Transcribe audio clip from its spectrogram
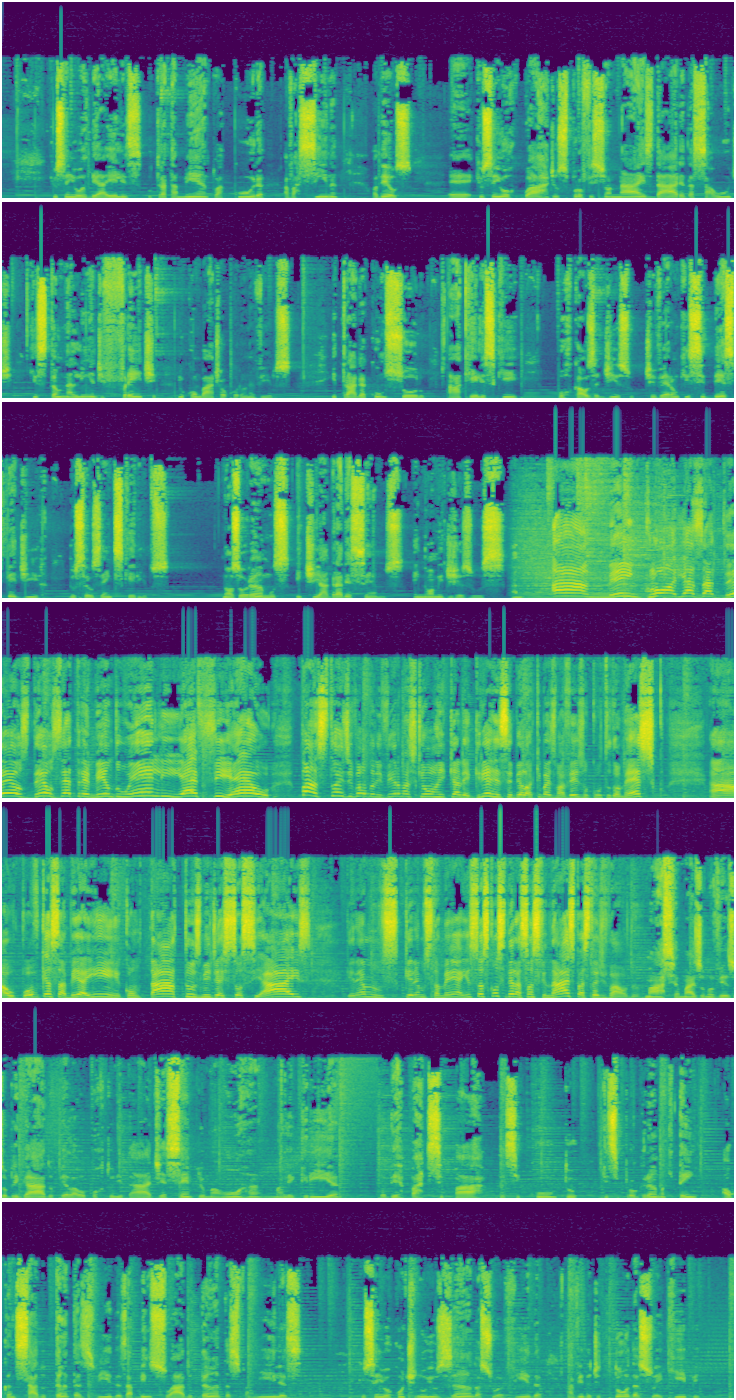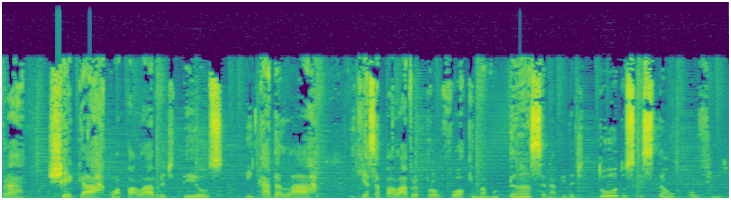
Que o Senhor dê a eles o tratamento, a cura, a vacina. Ó Deus, é, que o Senhor guarde os profissionais da área da saúde que estão na linha de frente no combate ao coronavírus e traga consolo àqueles que, por causa disso, tiveram que se despedir dos seus entes queridos. Nós oramos e te agradecemos em nome de Jesus. Amém. Amém. Glórias a Deus. Deus é tremendo, ele é fiel. Pastor Edivaldo Oliveira, mas que honra e que alegria recebê-lo aqui mais uma vez no culto doméstico. Ah, o povo quer saber aí contatos, mídias sociais. Queremos, queremos também aí suas considerações finais, Pastor Edivaldo. Márcia, mais uma vez obrigado pela oportunidade. É sempre uma honra, uma alegria poder participar desse culto, desse programa que tem alcançado tantas vidas, abençoado tantas famílias. Que o Senhor continue usando a sua vida, a vida de toda a sua equipe, para chegar com a palavra de Deus em cada lar e que essa palavra provoque uma mudança na vida de todos que estão ouvindo.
